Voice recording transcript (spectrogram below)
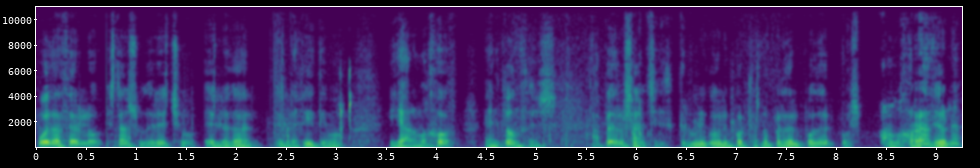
Puede hacerlo, está en su derecho, es legal, es legítimo, y a lo mejor, entonces, a Pedro Sánchez, que lo único que le importa es no perder el poder, pues a lo mejor reacciona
